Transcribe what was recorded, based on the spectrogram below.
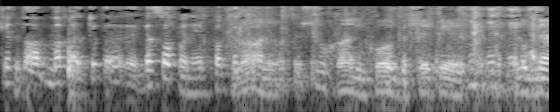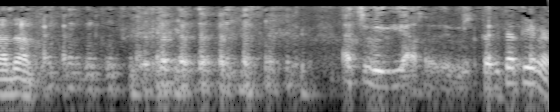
כתוב, בסוף אני יכול. לא, אני רוצה שנוכל למחול בשקט, כמו בני אדם. עד שהוא הגיע. תביא טינר.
